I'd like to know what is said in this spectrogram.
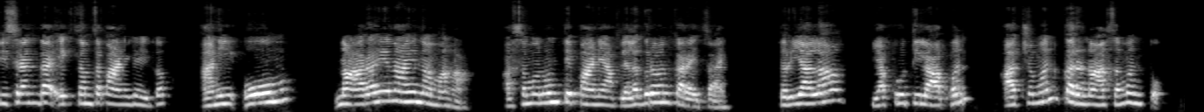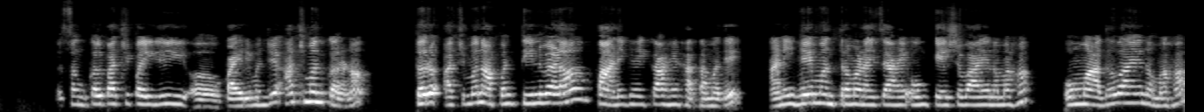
तिसऱ्यांदा एक चमचा पाणी घ्यायचं आणि ओम नारायणाय नमहा असं म्हणून ते पाणी आपल्याला ग्रहण करायचं आहे. तर याला या कृतीला आपण आचमन करणं असं म्हणतो. संकल्पाची पहिली पायरी म्हणजे आचमन करणं. तर आचमन आपण तीन वेळा पाणी घ्यायचं आहे हातामध्ये. आणि हे मंत्र म्हणायचे आहे ओम केशवाय नमहा ओम माधवाय नमहा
